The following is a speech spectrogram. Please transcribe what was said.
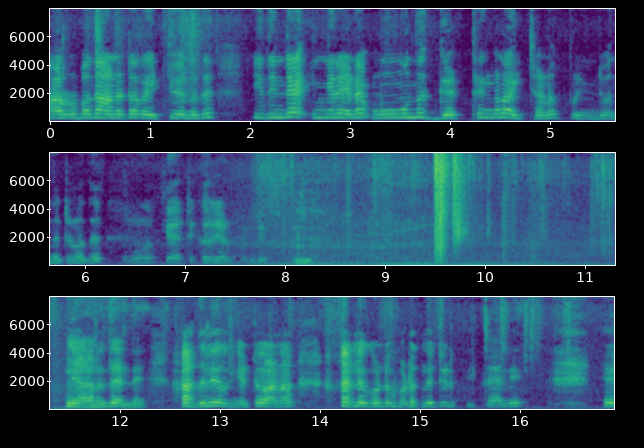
അറുപതാണ് കേട്ടോ റേറ്റ് വരുന്നത്. ഇതിന്റെ ഇങ്ങനെയാണ് മൂന്ന് ഘട്ടങ്ങളായിട്ടാണ് പ്രിന്റ് വന്നിട്ടുള്ളത്. മൂന്ന് കാറ്റഗറിയാണ് ഞാനും തന്നെ അതിലെറിഞ്ഞിട്ട് വേണം അതിനെ കൊണ്ട് ഇവിടെ വന്നിട്ട് എടുപ്പിച്ചാൽ ഏ?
